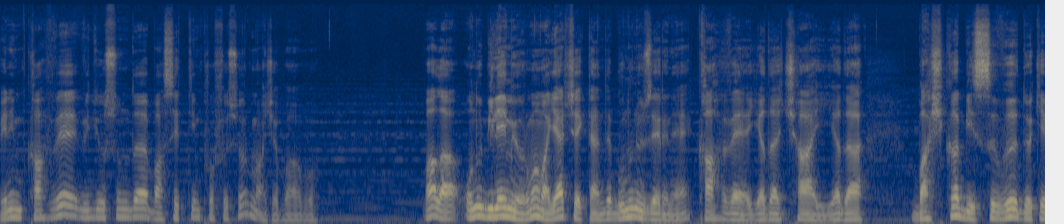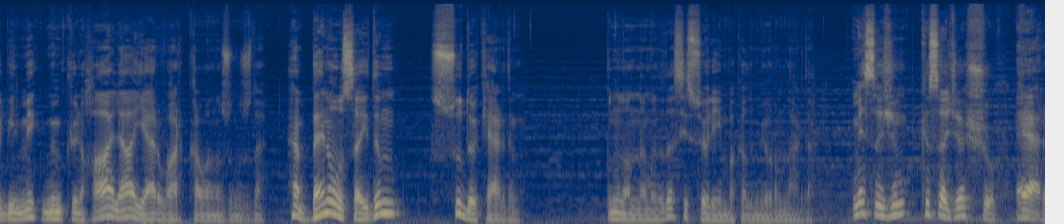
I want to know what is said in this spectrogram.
Benim kahve videosunda bahsettiğim profesör mü acaba bu? Valla onu bilemiyorum ama gerçekten de bunun üzerine kahve ya da çay ya da başka bir sıvı dökebilmek mümkün. Hala yer var kavanozunuzda. Ha, ben olsaydım su dökerdim. Bunun anlamını da siz söyleyin bakalım yorumlarda. Mesajım kısaca şu. Eğer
